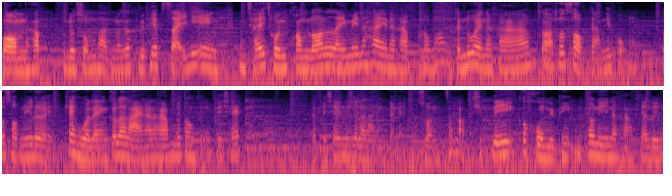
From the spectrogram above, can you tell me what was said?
ปลอมนะครับ คุณสมบัติมันก็คือเทปใสนี่เอง มันใช้ทนความร้อนอะไรไม่ได้นะครับ ระวังกันด้วยนะครับ ก็ทดสอบตามที่ผม ทดสอบนี้เลย แค่หัวแรงก็ละลายแล้วนะครับ ไม่ต้องถึงไฟแช็กแต่ไฟแช็กนี้ก็ละลายเหมือนกันแหละส่วนสำหรับคลิปนี้ก็คงมีเพียงเท่านี้นะครับ อย่าลืม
